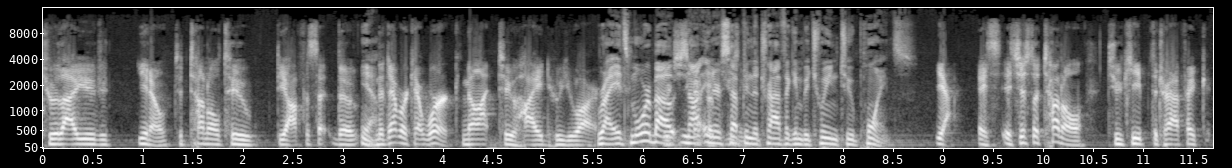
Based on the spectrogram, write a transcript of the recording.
to allow you to, you know, to tunnel to the office, the, Yeah. the network at work, not to hide who you are. Right. It's more about not intercepting the traffic in between two points. Yeah, it's it's just a tunnel to keep the traffic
